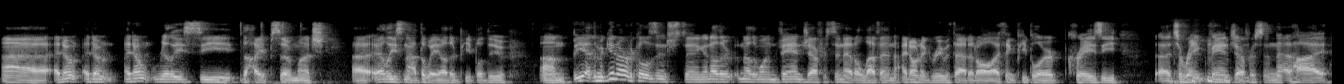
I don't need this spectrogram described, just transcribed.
Uh, I don't, I don't, I don't really see the hype so much. Uh, at least not the way other people do. Um, but yeah, the McGinn article is interesting. Another, another one. Van Jefferson at eleven. I don't agree with that at all. I think people are crazy uh, to rank Van Jefferson that high.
